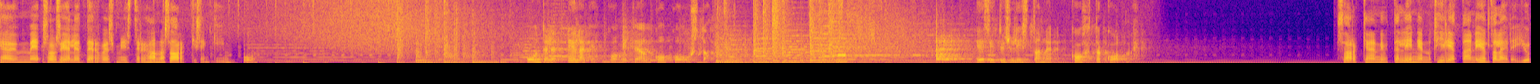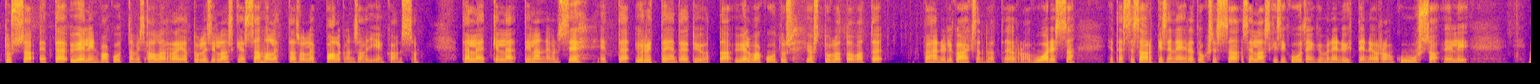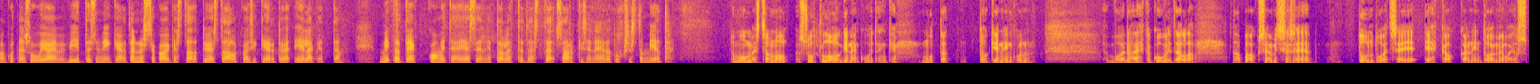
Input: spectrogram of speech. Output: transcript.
käymme sosiaali- ja terveysministeri Hanna Sarkkisen kimppuun. Kuuntelet eläkekomitean kokousta. Esityslistan kohta kolme. Sarkkinen nimittäin linjannut hiljattain Iltalehden jutussa, että YELin vakuuttamisalaraja tulisi laskea samalle tasolle palkansaajien kanssa. Tällä hetkellä tilanne on se, että yrittäjän täytyy ottaa YEL-vakuutus, jos tulot ovat vähän yli 8000 euroa vuodessa. Ja tässä Sarkkisen ehdotuksessa se laskisi 61 euroon kuussa, eli kuten Suvi aiemmin viittasi, niin käytännössä kaikesta työstä alkaisi kertyä eläkettä. Mitä te komitean jäsenet olette tästä Sarkkisen ehdotuksesta mieltä? No mun mielestä se on suht looginen kuitenkin, mutta toki niin kuin voidaan ehkä kuvitella tapauksia, missä se tuntuu, että se ei ehkä olekaan niin toimiva, jos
